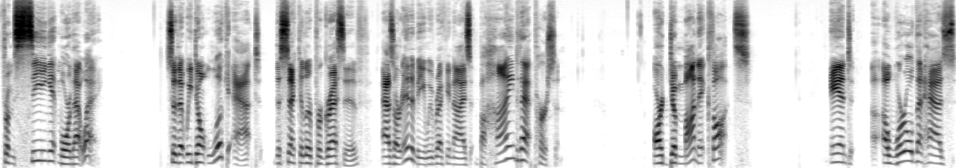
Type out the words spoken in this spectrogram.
from seeing it more that way. So that we don't look at the secular progressive as our enemy, and we recognize behind that person are demonic thoughts. And a world that has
